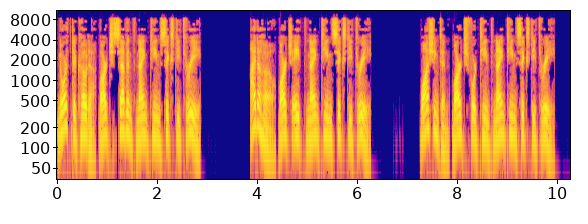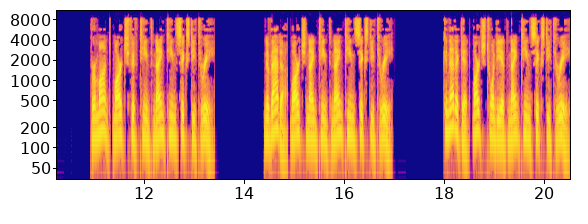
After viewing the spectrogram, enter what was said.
North Dakota, March 7, 1963. Idaho, March 8, 1963. Washington, March 14, 1963. Vermont, March 15, 1963. Nevada, March 19, 1963. Connecticut, March 20, 1963.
